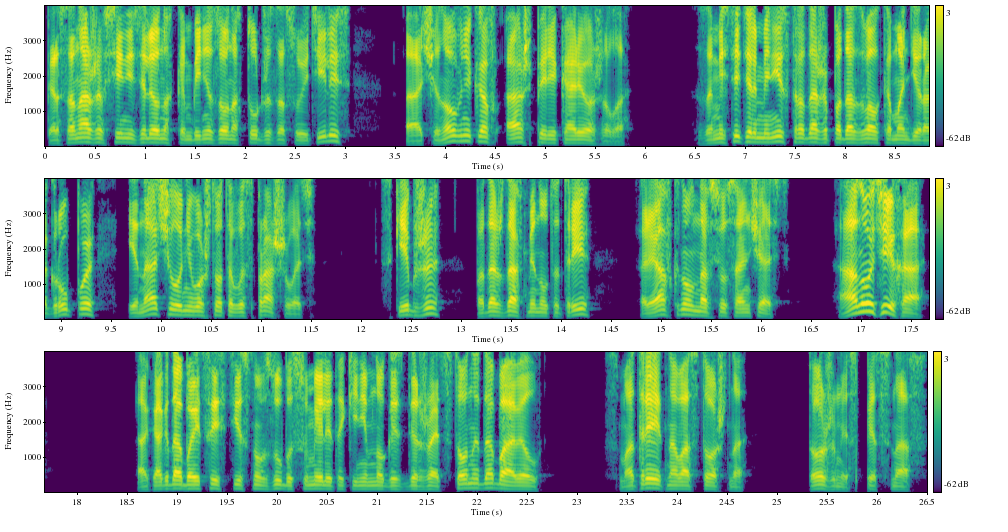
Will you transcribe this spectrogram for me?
Персонажи в сине-зеленых комбинезонах тут же засуетились, а чиновников аж перекорежило. Заместитель министра даже подозвал командира группы и начал у него что-то выспрашивать. Скип же, подождав минуты три, рявкнул на всю санчасть. «А ну тихо!» А когда бойцы, стиснув зубы, сумели таки немного сдержать стоны, добавил. «Смотреть на вас тошно. Тоже мне спецназ.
